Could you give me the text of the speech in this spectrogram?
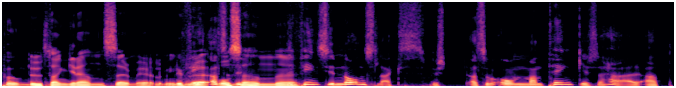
punkt. utan gränser mer eller mindre. fin- alltså och det- sen... eh, Det finns ju någon slags, alltså om man tänker så här att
